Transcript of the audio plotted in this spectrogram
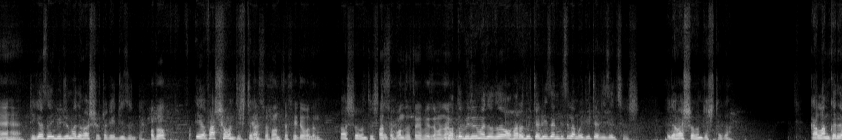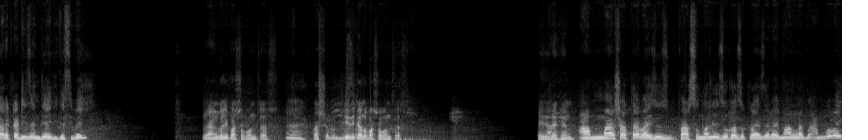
হ্যাঁ হ্যাঁ। ঠিক আছে? এই ভিডিওর মধ্যে পাঁচশো টাকা এই ডিজাইনটা। কত? পাঁচশো পঞ্চাশ টাকা। পাঁচশো পঞ্চাশ সেটা বলেন। পাঁচশো পঞ্চাশ পাঁচশো পঞ্চাশ টাকা পেয়ে যাবেন গত। ভিডিওর মধ্যে অফারে দুইটা ডিজাইন দিছিলাম ওই দুইটা ডিজাইন শেষ। এটা পাঁচশো পঞ্চাশ টাকা। কালামকারী আরেকটা ডিজাইন দিয়ে দিতেছি ভাই। রাঙ্গুলি পাঁচশো পঞ্চাশ। হ্যাঁ পাঁচশো পঞ্চাশ। ডিজিটালও পাঁচশো পঞ্চাশ। এই যে দেখেন। আমার সাথে ভাই পার্সোনালি যোগাযোগ করা যায় ভাই মাল লাগবে। আমগো ভাই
